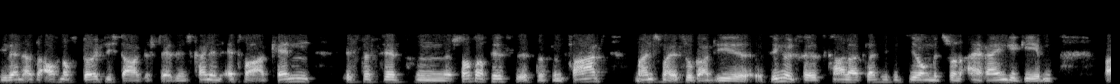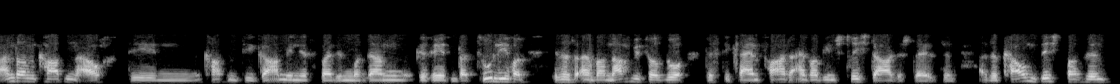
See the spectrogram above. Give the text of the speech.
die werden also auch noch deutlich dargestellt. Ich kann in etwa erkennen, ist das jetzt eine Schotterpiste, ist das ein Pfad? Manchmal ist sogar die Single-Trail-Skala-Klassifizierung mit schon reingegeben. Bei anderen Karten, auch den Karten, die Garmin jetzt bei den modernen Geräten dazu liefert, ist es einfach nach wie vor so, dass die kleinen Pfade einfach wie ein Strich dargestellt sind. Also kaum sichtbar sind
